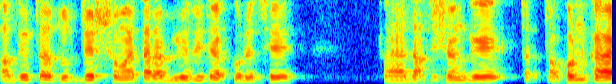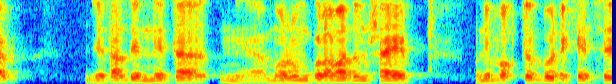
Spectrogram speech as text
স্বাধীনতা যুদ্ধের সময় তারা বিরোধিতা করেছে। জাতিসংঘে তখনকার যে তাদের নেতা মরহুম গোলাম আদম সাহেব, উনি বক্তব্য রেখেছে।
